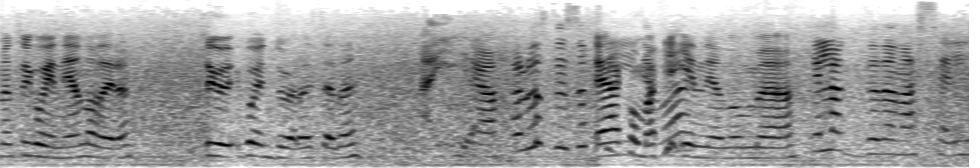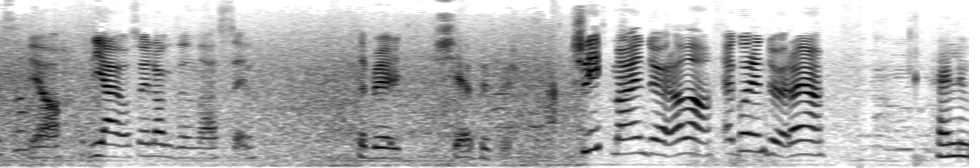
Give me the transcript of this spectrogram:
men skal vi gå inn igjen da, dere? Skal vi gå inn døra i stedet? Ja. Jeg kommer ikke inn gjennom... eh, Jeg lagde den her selv, liksom. ja, jeg også. Jeg lagde den der selv. Det blir litt kjepupper. Slipp meg inn døra, da. Jeg går inn døra, ja. Hello.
